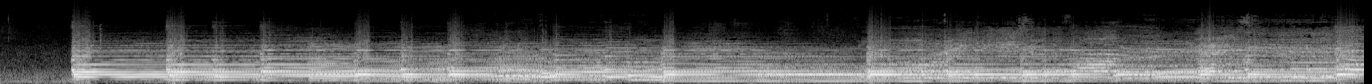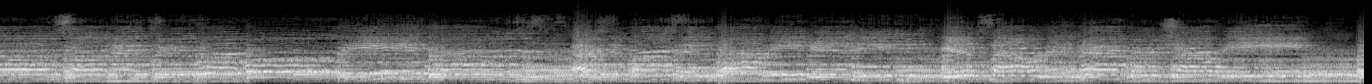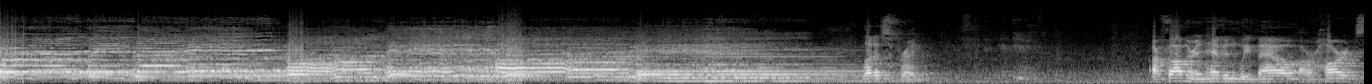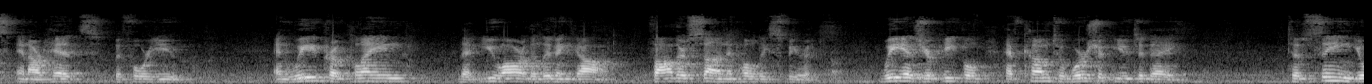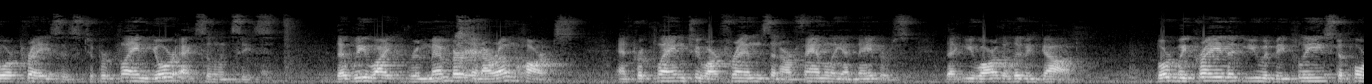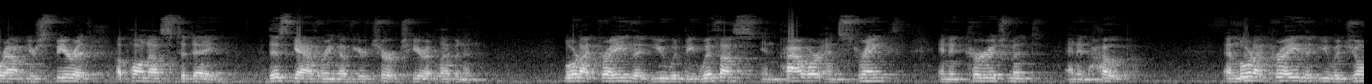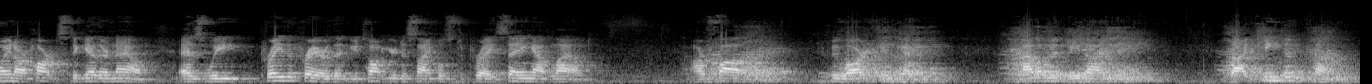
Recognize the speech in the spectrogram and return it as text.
In heaven, we bow our hearts and our heads before you, and we proclaim that you are the living God, Father, Son, and Holy Spirit. We, as your people, have come to worship you today, to sing your praises, to proclaim your excellencies, that we might remember in our own hearts and proclaim to our friends and our family and neighbors that you are the living God Lord, we pray that you would be pleased to pour out your Spirit upon us today, this gathering of your church here at Lebanon. Lord, I pray that you would be with us in power and strength and encouragement and in hope. And Lord, I pray that you would join our hearts together now as we pray the prayer that you taught your disciples to pray, saying out loud, Our Father, who art in heaven, hallowed be thy name. Thy kingdom come.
